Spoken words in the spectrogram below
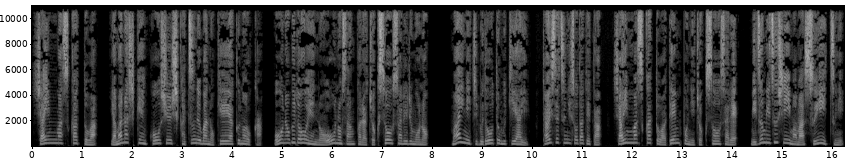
シャインマスカットは山梨県甲州市勝沼の契約農家、大野ぶどう園の大野さんから直送されるもの。毎日ぶどうと向き合い、大切に育てたシャインマスカットは店舗に直送され、みずみずしいままスイーツに。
